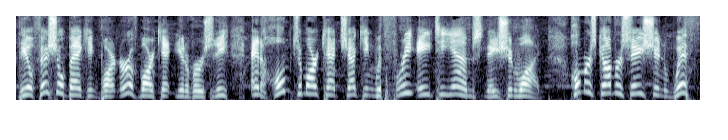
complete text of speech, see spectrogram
the official banking partner of Marquette University, and home to Marquette checking with free ATMs nationwide. Homer's conversation with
